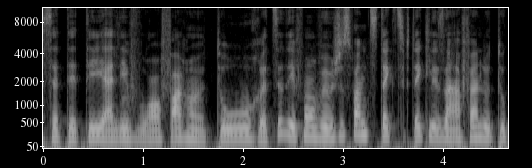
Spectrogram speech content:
cet été. Aller voir, faire un tour. Tu des fois, on veut juste faire une petite activité avec les enfants, l'autocueillette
